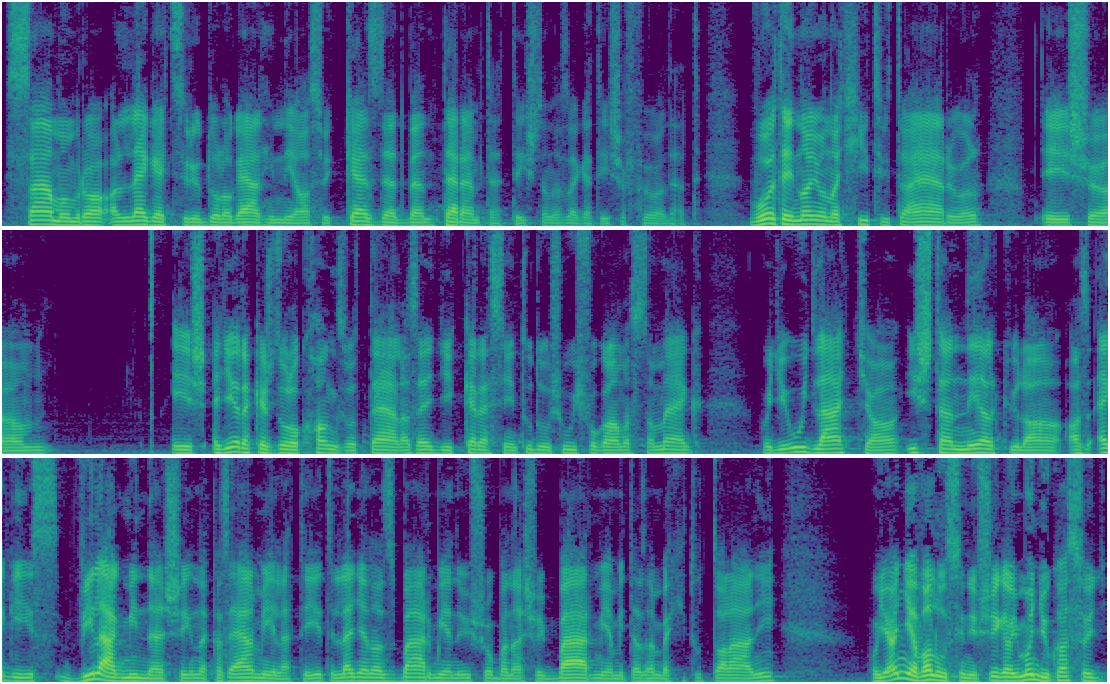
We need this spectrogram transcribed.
számomra a legegyszerűbb dolog elhinni az, hogy kezdetben teremtette Isten az eget és a földet. Volt egy nagyon nagy hitvita erről, és, és egy érdekes dolog hangzott el, az egyik keresztény tudós úgy fogalmazta meg, hogy ő úgy látja Isten nélkül a, az egész világ mindenségnek az elméletét, legyen az bármilyen ősrobbanás, vagy bármi, amit az ember ki tud találni, hogy annyi a valószínűsége, hogy mondjuk azt, hogy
